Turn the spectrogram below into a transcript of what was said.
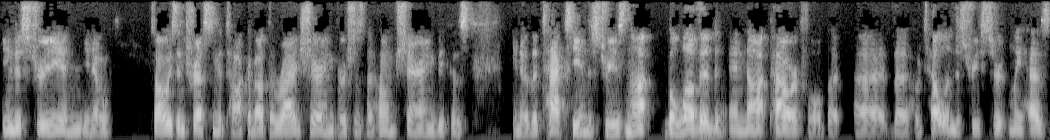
industry. And you know it's always interesting to talk about the ride sharing versus the home sharing because you know the taxi industry is not beloved and not powerful but uh, the hotel industry certainly has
